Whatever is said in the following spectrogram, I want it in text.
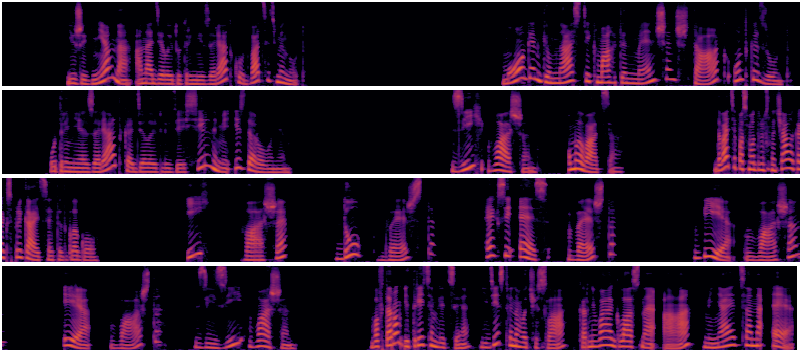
Ежедневно она делает утреннюю зарядку 20 минут. Morgengymnastik macht den Menschen stark und gesund. Утренняя зарядка делает людей сильными и здоровыми. Sich waschen – умываться. Давайте посмотрим сначала, как спрягается этот глагол. Ich wasche, du wäschst, er sie es wäscht, wir waschen, er wascht, sie sie waschen. Во втором и третьем лице единственного числа корневая гласная «а» меняется на «э»,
